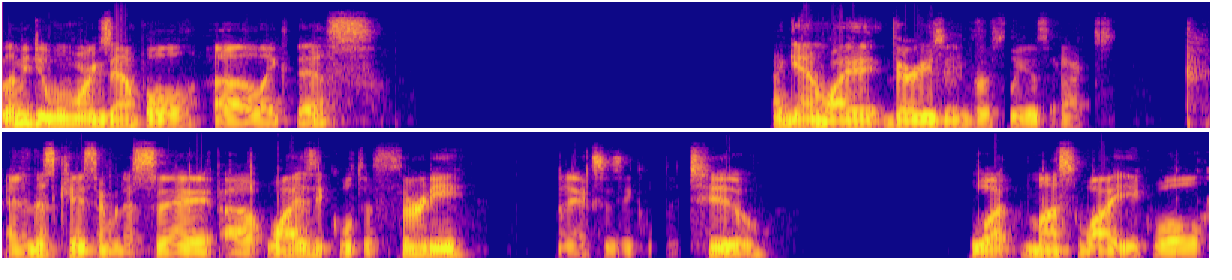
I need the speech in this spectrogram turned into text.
let me do one more example uh, like this. Again, y varies inversely as x. And in this case, I'm going to say uh, y is equal to 30 when x is equal to 2. What must y equal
